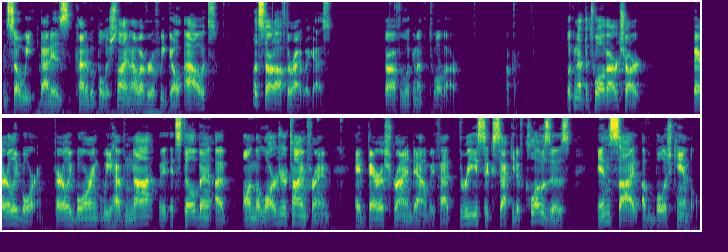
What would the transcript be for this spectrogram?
and so we that is kind of a bullish sign. However, if we go out, let's start off the right way, guys. Start off with looking at the 12 hour. Okay. Looking at the 12 hour chart, fairly boring. Fairly boring. We have not, it's still been a, on the larger time frame, a bearish grind down. We've had three consecutive closes inside of a bullish candle.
